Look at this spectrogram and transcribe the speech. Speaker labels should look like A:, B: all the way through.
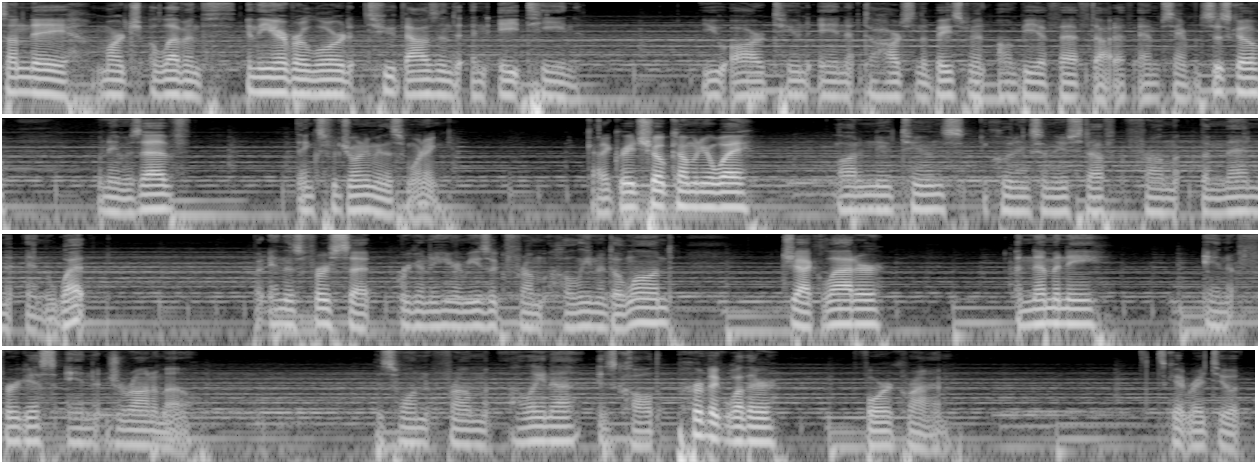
A: Sunday, March 11th, in the year of our Lord 2018. You are tuned in to Hearts in the Basement on BFF.FM San Francisco. My name is Ev. Thanks for joining me this morning. Got a great show coming your way. A lot of new tunes, including some new stuff from The Men and Wet. But in this first set, we're going to hear music from Helena Deland, Jack Ladder, Anemone, and Fergus and Geronimo. This one from Helena is called Perfect Weather for a Crime. Let's get right to it.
